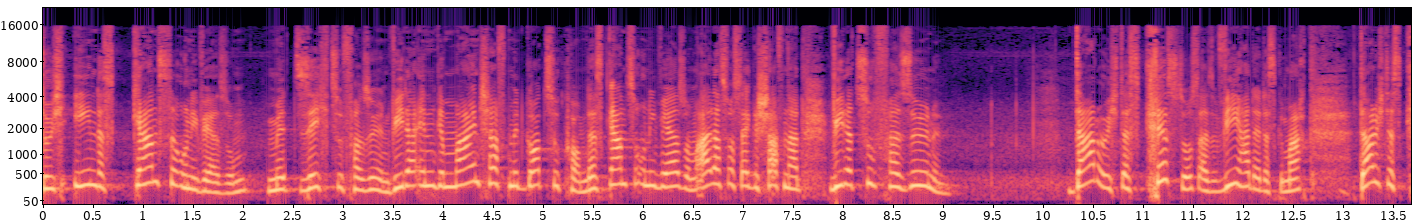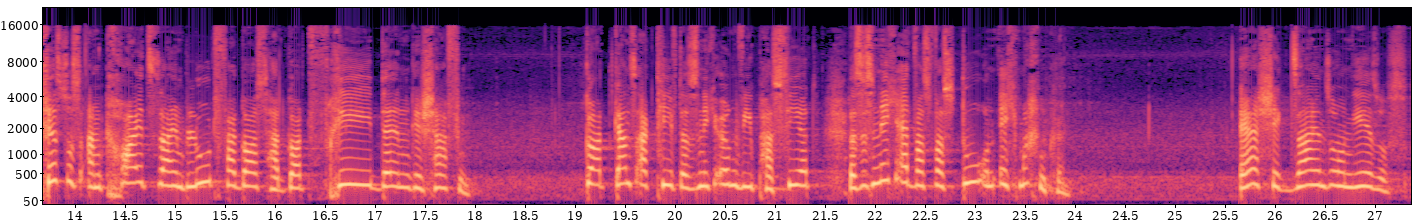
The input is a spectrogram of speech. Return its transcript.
durch ihn das ganze Universum mit sich zu versöhnen, wieder in Gemeinschaft mit Gott zu kommen, das ganze Universum, all das, was er geschaffen hat, wieder zu versöhnen. Dadurch, dass Christus, also wie hat er das gemacht? Dadurch, dass Christus am Kreuz sein Blut vergoss, hat Gott Frieden geschaffen. Gott ganz aktiv, das ist nicht irgendwie passiert. Das ist nicht etwas, was du und ich machen können. Er schickt seinen Sohn Jesus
